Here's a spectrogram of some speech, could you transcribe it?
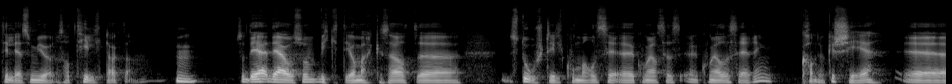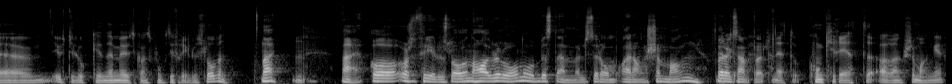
til det som gjøres av tiltak. Da. Så det, det er også viktig å merke seg at uh, storstilt kommunalise- kommunalisering kan jo ikke skje uh, utelukkende med utgangspunkt i friluftsloven. Nei. Nei. Og, og friluftsloven har vel òg noen bestemmelser om arrangement, f.eks. Nettopp. Konkrete arrangementer.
